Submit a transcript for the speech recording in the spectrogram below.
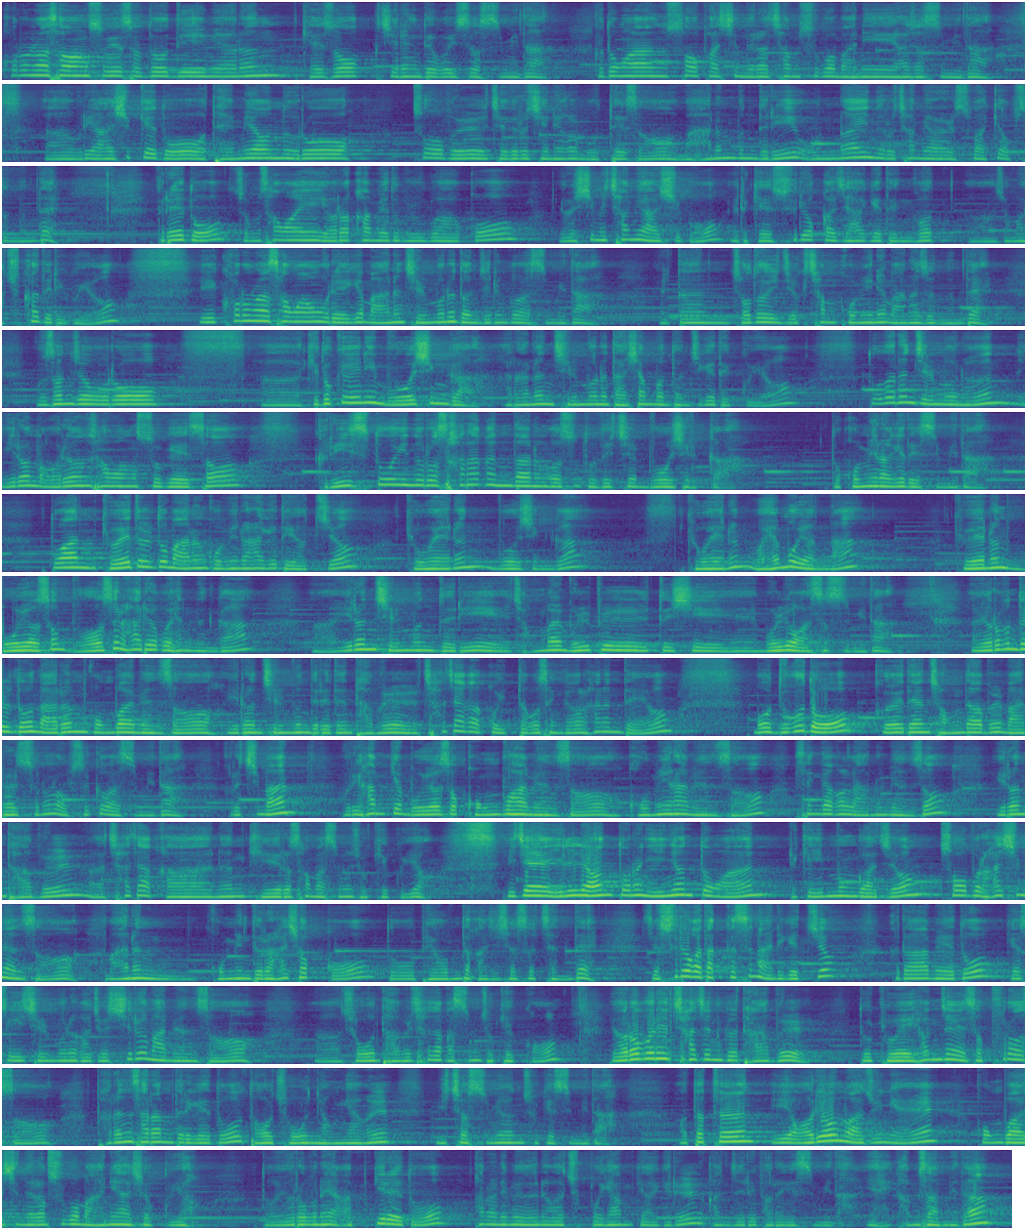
코로나 상황 속에서도 느헤미야는 계속 진행되고 있었습니다. 그동안 수업하시느라 참 수고 많이 하셨습니다. 아, 우리 아쉽게도 대면으로 수업을 제대로 진행을 못해서 많은 분들이 온라인으로 참여할 수밖에 없었는데 그래도 좀 상황이 열악함에도 불구하고 열심히 참여하시고 이렇게 수료까지 하게 된것 어, 정말 축하드리고요. 이 코로나 상황 우리에게 많은 질문을 던지는 것 같습니다. 일단 저도 이제 참 고민이 많아졌는데 우선적으로 아, 기독교인이 무엇인가 라는 질문을 다시 한번 던지게 됐고요. 또 다른 질문은 이런 어려운 상황 속에서 그리스도인으로 살아간다는 것은 도대체 무엇일까? 또 고민하게 됐습니다. 또한 교회들도 많은 고민을 하게 되었죠. 교회는 무엇인가? 교회는 왜 모였나? 교회는 모여서 무엇을 하려고 했는가? 아, 이런 질문들이 정말 물밀듯이 몰려왔었습니다. 아, 여러분들도 나름 공부하면서 이런 질문들에 대한 답을 찾아가고 있다고 생각을 하는데요. 뭐 누구도 그에 대한 정답을 말할 수는 없을 것 같습니다. 그렇지만 우리 함께 모여서 공부하면서 고민하면서 생각을 나누면서 이런 답을 찾아가는 기회로 삼았으면 좋겠고요. 이제 1년 또는 2년 동안 이렇게 입문과정 수업을 하시면서 많은 고민들을 하셨고 또 배움도 가지셨을 텐데 이제 수료가 다 끝은 아니겠죠? 그 다음에도 계속 이 질문을 가지고 씨름하면서 어, 좋은 답을 찾아갔으면 좋겠고 여러분이 찾은 그 답을 또 교회 현장에서 풀어서 다른 사람들에게도 더 좋은 영향을 미쳤으면 좋겠습니다. 어떻든 이 어려운 와중에 공부하시느라 수고 많이 하셨고요. 또 여러분의 앞길에도 하나님의 은혜와 축복이 함께하기를 간절히 바라겠습니다. 예, 감사합니다.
